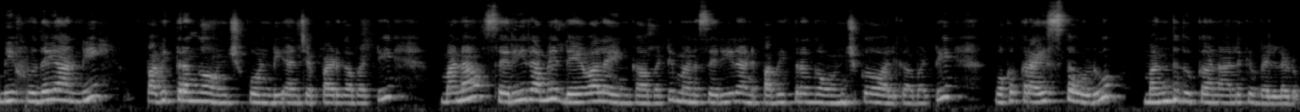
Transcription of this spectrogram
మీ హృదయాన్ని పవిత్రంగా ఉంచుకోండి అని చెప్పాడు కాబట్టి మన శరీరమే దేవాలయం కాబట్టి మన శరీరాన్ని పవిత్రంగా ఉంచుకోవాలి కాబట్టి ఒక క్రైస్తవుడు మందు దుకాణాలకి వెళ్ళడు.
